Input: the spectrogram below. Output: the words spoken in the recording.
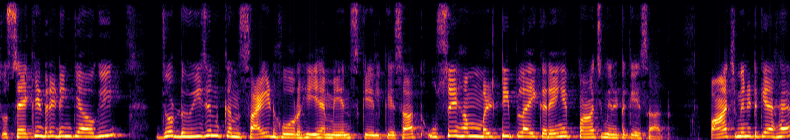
तो सेकंड रीडिंग क्या होगी? जो डिवीज़न कंसाइड हो रही है मेन स्केल के साथ, उसे हम मल्टीप्लाई करेंगे पाँच मिनट के साथ। पाँच मिनट क्या है?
